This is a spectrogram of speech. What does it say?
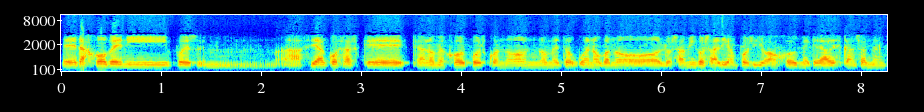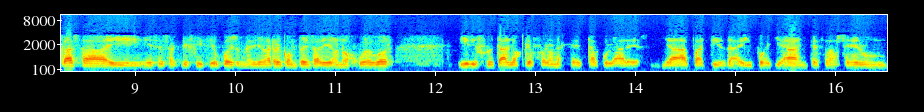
era joven y pues mm, hacía cosas que, que, a lo mejor pues cuando no me bueno cuando los amigos salían pues yo a lo mejor me quedaba descansando en casa y ese sacrificio pues me dio la recompensa de ir a unos juegos y disfrutar los que fueron espectaculares. Ya a partir de ahí pues ya empezó a ser un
